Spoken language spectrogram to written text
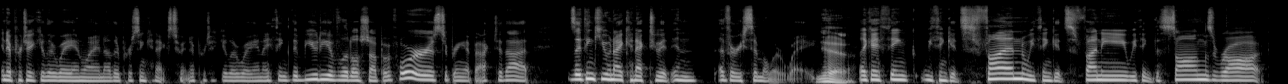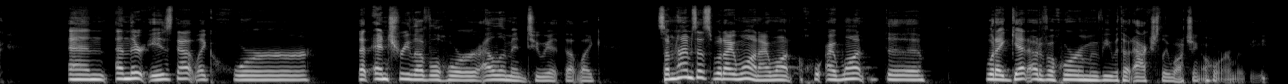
in a particular way and why another person connects to it in a particular way. And I think the beauty of Little Shop of Horrors, to bring it back to that, is I think you and I connect to it in a very similar way. Yeah. Like I think we think it's fun, we think it's funny, we think the songs rock. And and there is that like horror that entry level horror element to it that like sometimes that's what I want. I want I want the what I get out of a horror movie without actually watching a horror movie.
